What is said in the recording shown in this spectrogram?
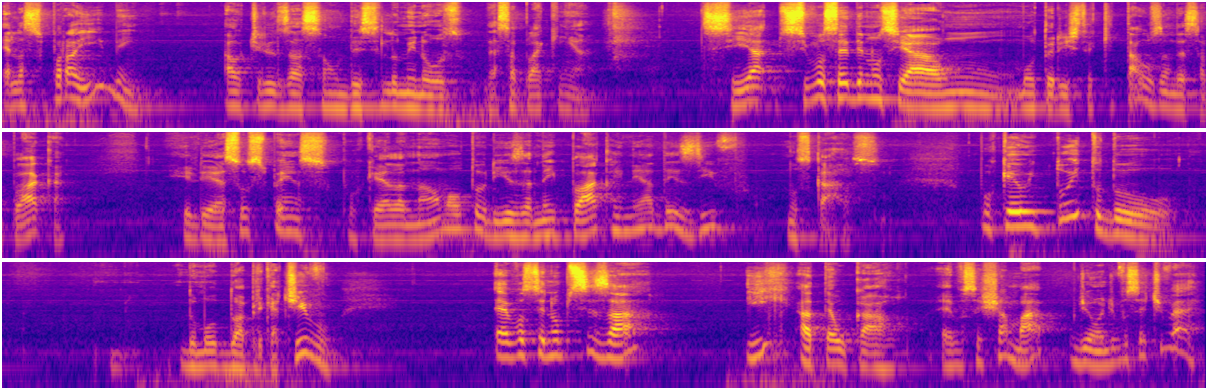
elas proíbem a utilização desse luminoso, dessa plaquinha. Se, a- se você denunciar um motorista que está usando essa placa, ele é suspenso, porque ela não autoriza nem placa nem adesivo nos carros. Porque o intuito do, do, do aplicativo é você não precisar ir até o carro, é você chamar de onde você estiver.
